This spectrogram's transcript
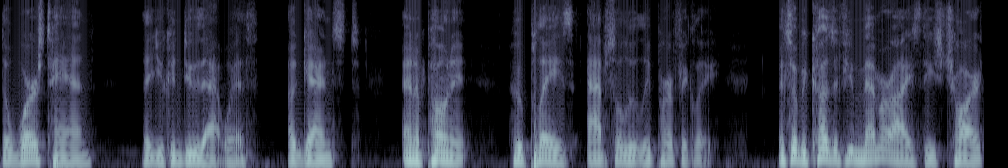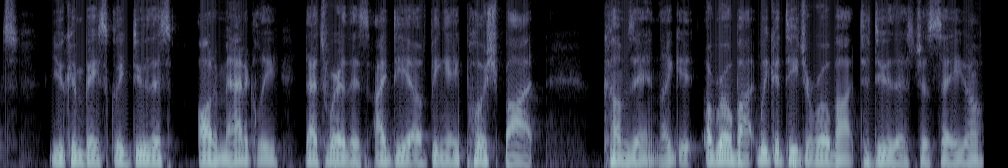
the worst hand that you can do that with against an opponent who plays absolutely perfectly. And so, because if you memorize these charts, you can basically do this automatically. That's where this idea of being a push bot comes in. Like a robot, we could teach a robot to do this. Just say, you know,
